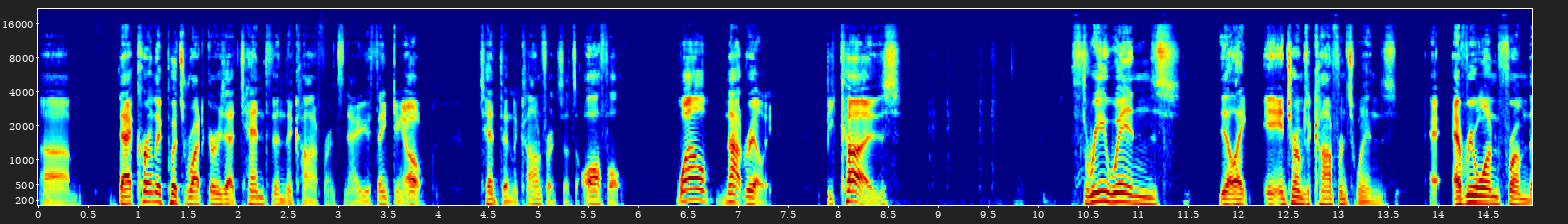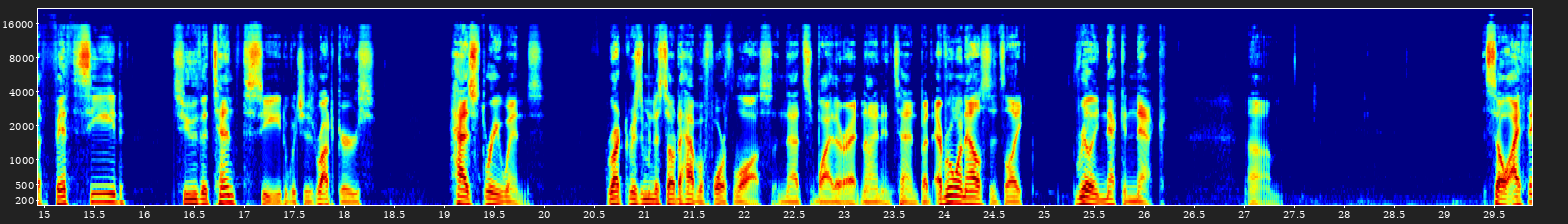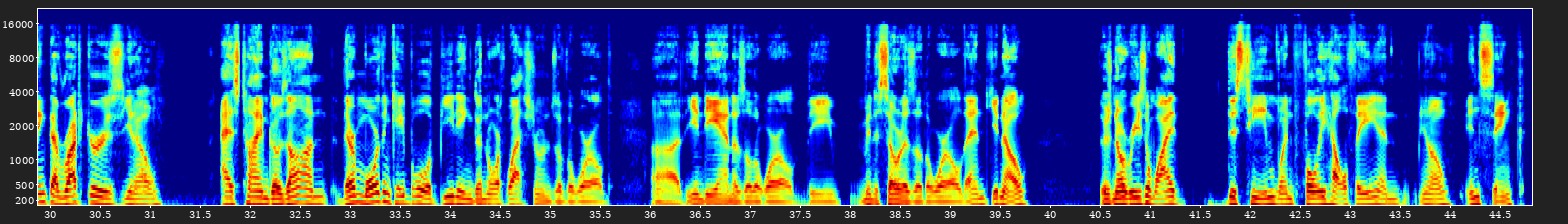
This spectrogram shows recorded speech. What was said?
Um, that currently puts Rutgers at tenth in the conference. Now you're thinking, oh, 10th in the conference, that's awful. Well, not really, because three wins, you know, like in terms of conference wins, everyone from the fifth seed to the tenth seed, which is Rutgers, has three wins. Rutgers and Minnesota have a fourth loss, and that's why they're at nine and ten. But everyone else, it's like really neck and neck. Um, so I think that Rutgers, you know, as time goes on, they're more than capable of beating the Northwesterns of the world, uh, the Indianas of the world, the Minnesotas of the world, and you know, there's no reason why this team, when fully healthy and you know in sync,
